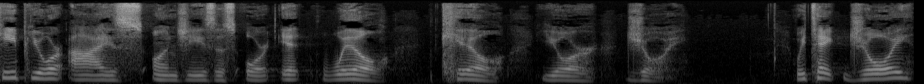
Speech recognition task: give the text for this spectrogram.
Keep your eyes on Jesus, or it will kill your joy. We take joy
